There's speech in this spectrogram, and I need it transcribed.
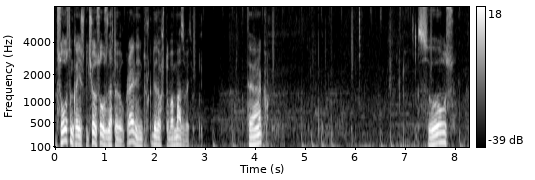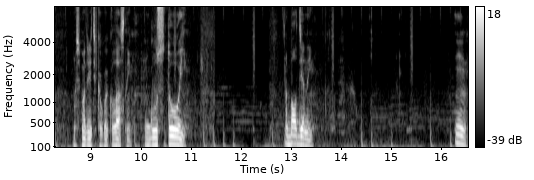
соусом, конечно. Для чего соус готовил, правильно? Не только для того, чтобы обмазывать. Так. Соус. Смотрите, какой классный. Густой. Обалденный. М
